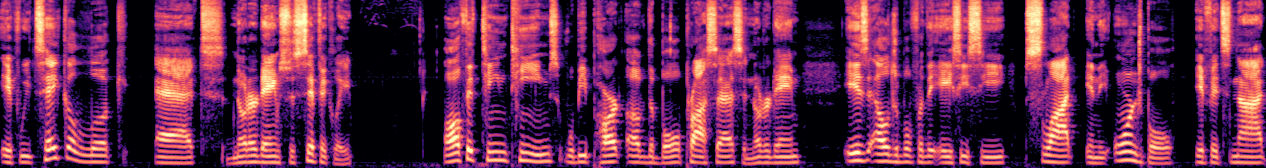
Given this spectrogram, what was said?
If we take a look at Notre Dame specifically, all 15 teams will be part of the bowl process, and Notre Dame is eligible for the ACC slot in the Orange Bowl if it's not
